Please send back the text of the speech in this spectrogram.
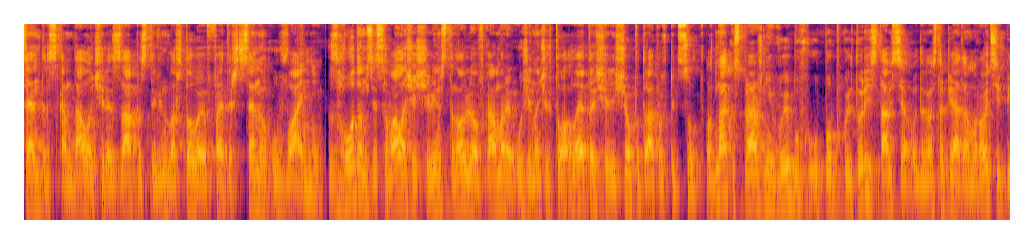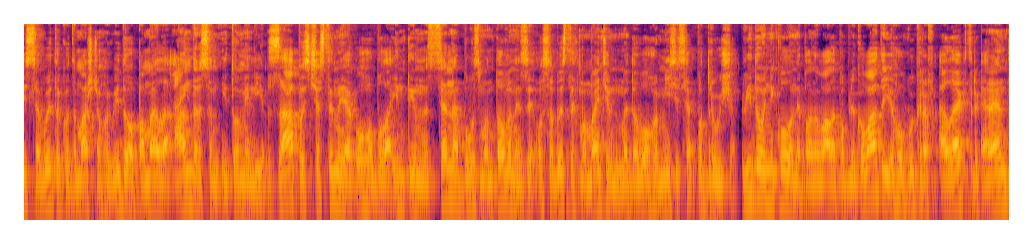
центр скандалу через запис, де він влаштовує фетиш сцену у ванні. Згодом з'ясувалося, що він встановлював камери у жіночих туалетах, через що потрапив під суд. Однак у справжній вибух у поп-культурі стався у 95-му році після витоку домашнього відео Памели Андерсон і Томі Лі. Запис, частиною якого була інтимна сцена, був змонтований з особистих моментів медового місяця подружжя. Відео ніколи не планували публікувати. Його викрав електрик Ренд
